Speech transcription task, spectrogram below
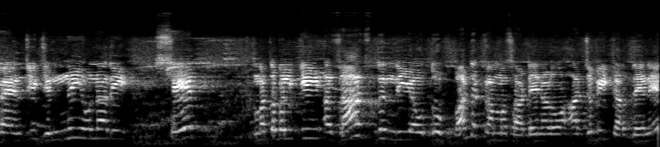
ਭੈਣ ਜੀ, ਜਿੰਨੀ ਉਹਨਾਂ ਦੀ ਸਿਹਤ ਮਤਲਬ ਕਿ ਆਜ਼ਾਦ ਦਿੰਦੀ ਆ ਉਹ ਵੱਧ ਕੰਮ ਸਾਡੇ ਨਾਲੋਂ ਅੱਜ ਵੀ ਕਰਦੇ ਨੇ।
